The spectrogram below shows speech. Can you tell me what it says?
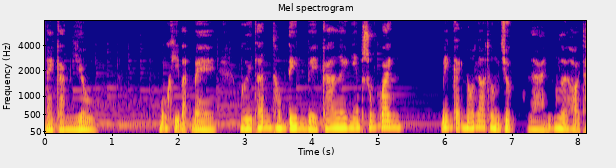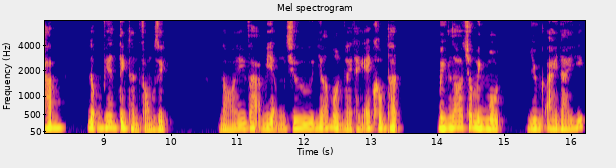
ngày càng nhiều. Mỗi khi bạn bè người thân thông tin về ca lây nhiễm xung quanh bên cạnh nỗi lo thường trực là những lời hỏi thăm động viên tinh thần phòng dịch nói vạ miệng chứ nhỡ một ngày thành f0 thật mình lo cho mình một nhưng ai nấy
